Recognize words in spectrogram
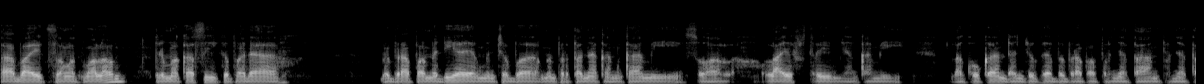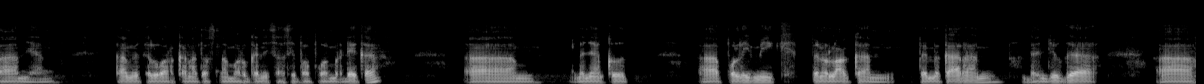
Uh, baik, selamat malam. Terima kasih kepada beberapa media yang mencoba mempertanyakan kami soal live stream yang kami lakukan dan juga beberapa pernyataan-pernyataan yang kami keluarkan atas nama organisasi Papua Merdeka um, menyangkut uh, polemik penolakan pemekaran dan juga uh,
